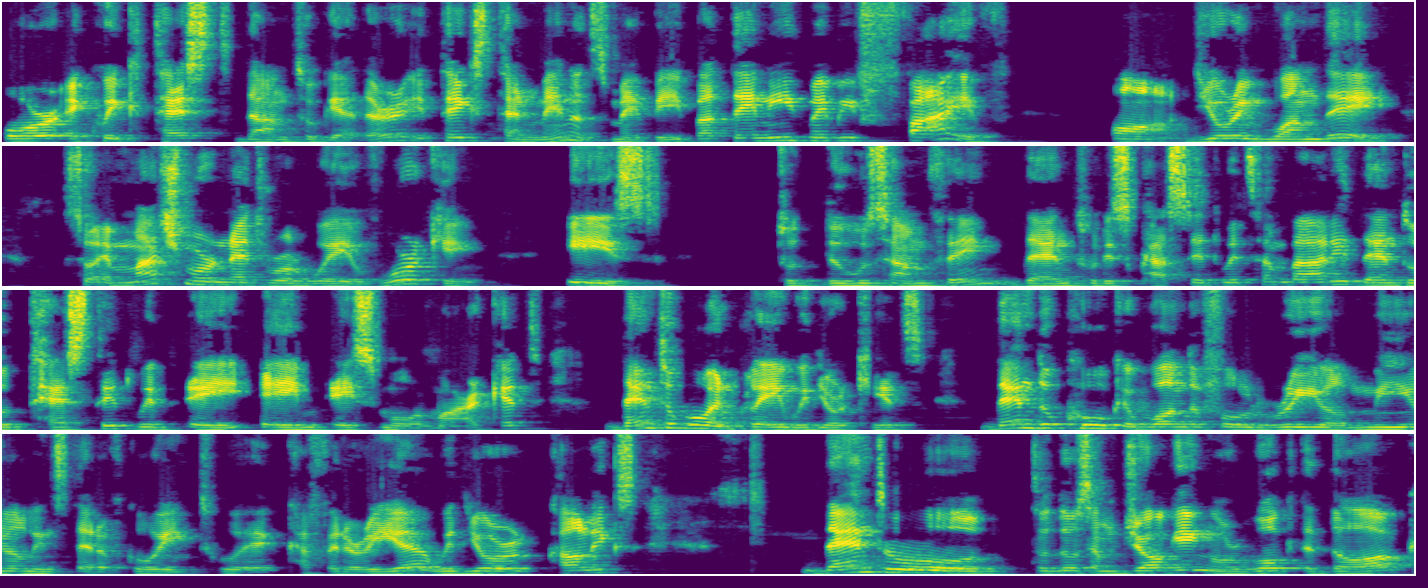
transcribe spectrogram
or a quick test done together. It takes 10 minutes maybe, but they need maybe five uh, during one day. So a much more natural way of working is to do something, then to discuss it with somebody, then to test it with a, a, a, small market, then to go and play with your kids, then to cook a wonderful real meal instead of going to a cafeteria with your colleagues then to to do some jogging or walk the dog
